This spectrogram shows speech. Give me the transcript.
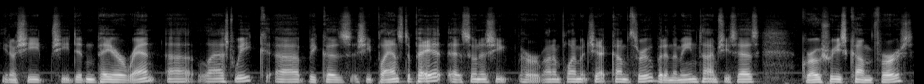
you know, she she didn't pay her rent uh, last week uh, because she plans to pay it as soon as she her unemployment check comes through, but in the meantime, she says groceries come first.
